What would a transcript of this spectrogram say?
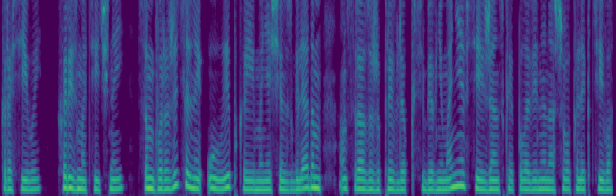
красивый, харизматичный, самовыражительной улыбкой и манящим взглядом он сразу же привлек к себе внимание всей женской половины нашего коллектива.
